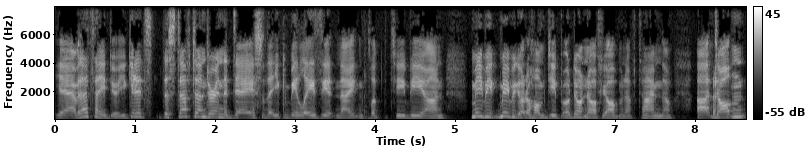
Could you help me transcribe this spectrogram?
Yeah, but that's how you do it. You get it, the stuff done during the day so that you can be lazy at night and flip the TV on. Maybe maybe go to Home Depot. Don't know if you'll have enough time though. Uh, Dalton,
